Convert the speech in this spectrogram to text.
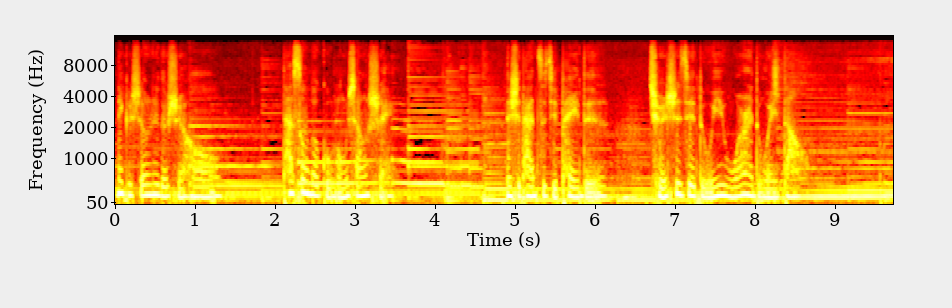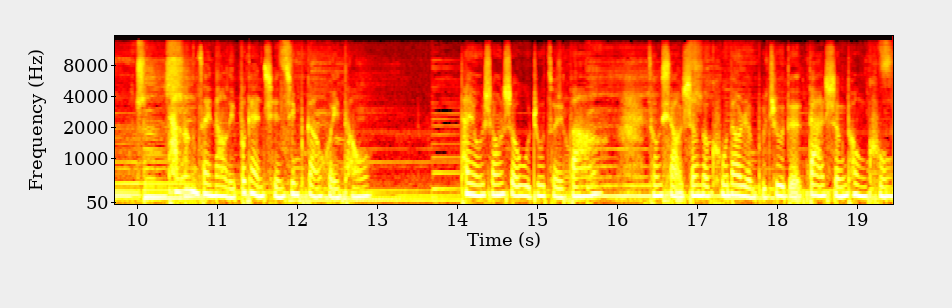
那个生日的时候他送的古龙香水。那是他自己配的，全世界独一无二的味道。他愣在那里，不敢前进，不敢回头。他用双手捂住嘴巴，从小声的哭到忍不住的大声痛哭。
